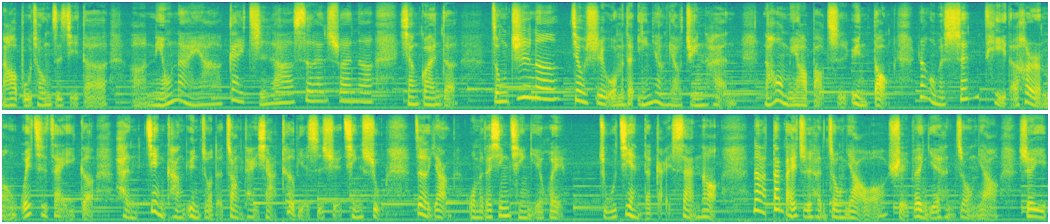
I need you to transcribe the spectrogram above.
然后补充自己的呃牛奶呀、钙质啊、色氨酸啊相关的。总之呢，就是我们的营养要均衡，然后我们要保持运动，让我们身体的荷尔蒙维持在一个很健康运作的状态下，特别是血清素，这样我们的心情也会逐渐的改善哦。那蛋白质很重要哦，水分也很重要，所以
